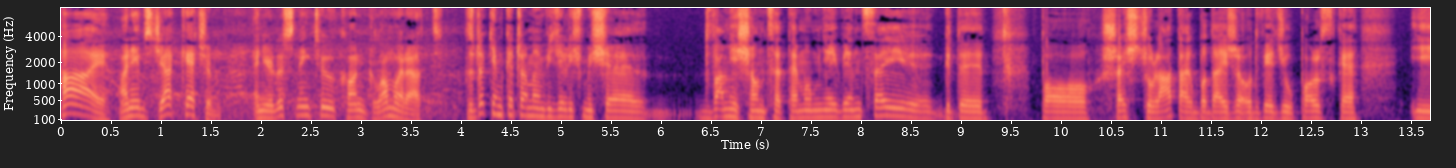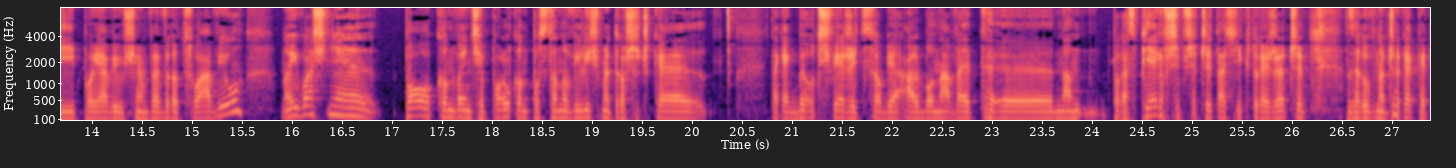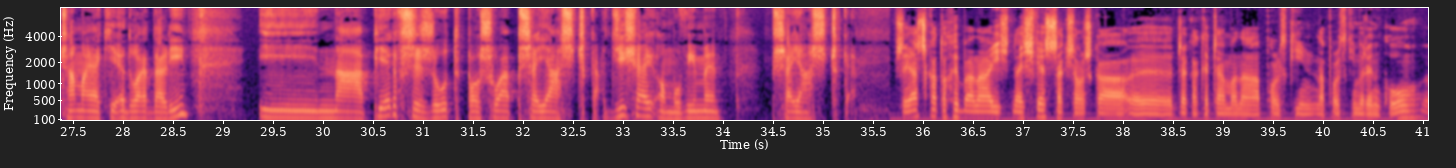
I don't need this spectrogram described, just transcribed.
Hi, my name's Jack Ketchum, and you're listening to Conglomerate. Z Jackiem Ketchumem widzieliśmy się dwa miesiące temu mniej więcej, gdy po sześciu latach bodajże odwiedził Polskę i pojawił się we Wrocławiu. No i właśnie po konwencie Polkon postanowiliśmy troszeczkę tak jakby odświeżyć sobie albo nawet e, na, po raz pierwszy przeczytać niektóre rzeczy zarówno Jacka Ketchuma, jak i Edwarda Lee. I na pierwszy rzut poszła przejażdżka. Dzisiaj omówimy przejażdżkę. Przejażdżka to chyba naj, najświeższa książka y, Jacka Ketchuma na polskim, na polskim rynku.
